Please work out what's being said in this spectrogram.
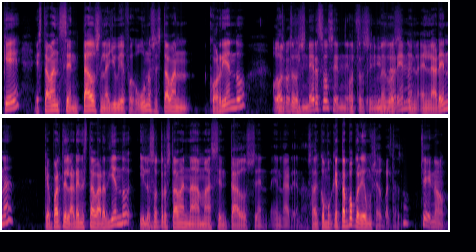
Que estaban sentados en la lluvia de fuego. Unos estaban corriendo, Otros, Otros- inmersos en, el, otros en inmersos la arena. en, en la arena, que aparte la arena estaba ardiendo, y los otros estaban nada más sentados en, en la arena. O sea, como que tampoco le dio muchas vueltas, ¿no? Sí, no,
